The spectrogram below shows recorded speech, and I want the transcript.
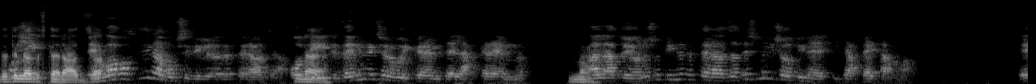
Δεν τη λέω Όχι, δευτεράτζα. Εγώ από αυτή την άποψη τη λέω δευτεράτζα. Ναι. Ότι δεν είναι, ξέρω εγώ, η κρέμ de la crème, Ναι. αλλά το γεγονός ότι είναι δευτεράτζα δεν σημαίνει ότι είναι για πέταμα. Ε,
